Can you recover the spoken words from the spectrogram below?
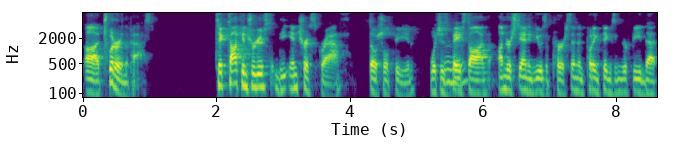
uh, Twitter in the past. TikTok introduced the interest graph social feed, which is mm-hmm. based on understanding you as a person and putting things in your feed that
